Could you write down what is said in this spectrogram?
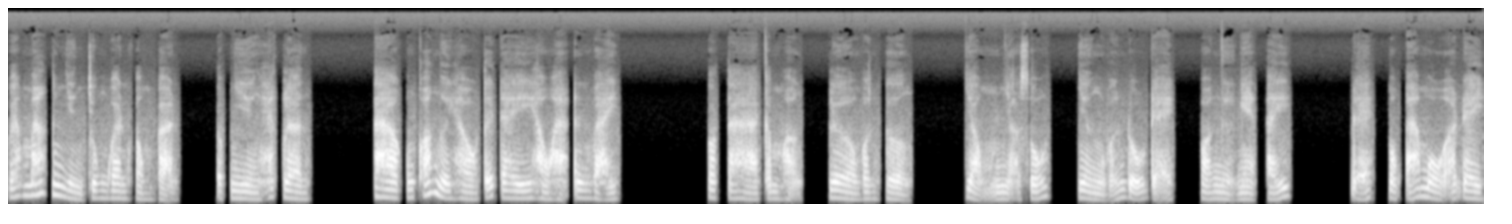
quét mắt nhìn chung quanh phòng bệnh, đột nhiên hét lên. Sao cũng có người hầu tới đây hầu hạ anh vậy? Cô ta căm hận lừa vân thường, giọng nhỏ xuống nhưng vẫn đủ để mọi người nghe thấy. Để một á mù ở đây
